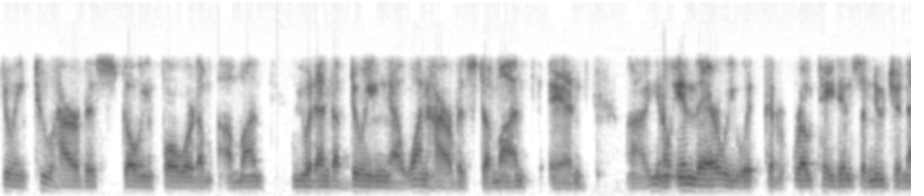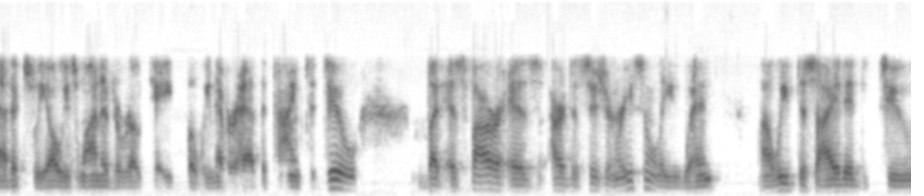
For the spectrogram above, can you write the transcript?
doing two harvests going forward a, a month. We would end up doing uh, one harvest a month, and uh, you know, in there we would could rotate in some new genetics. We always wanted to rotate, but we never had the time to do. But as far as our decision recently went, uh, we've decided to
